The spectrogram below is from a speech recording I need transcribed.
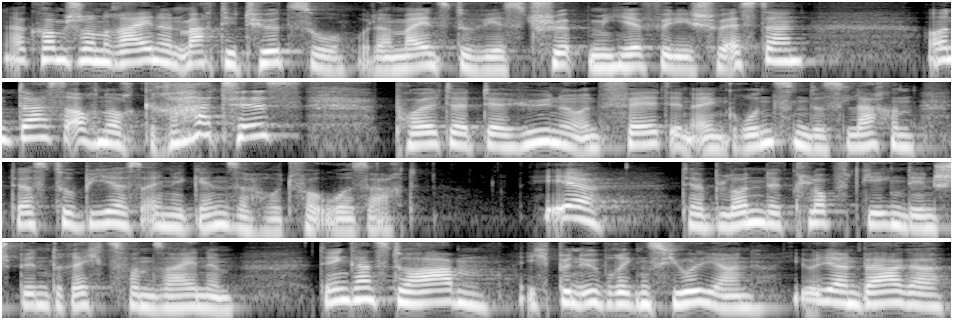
Na komm schon rein und mach die Tür zu. Oder meinst du, wir strippen hier für die Schwestern? Und das auch noch gratis? poltert der Hühne und fällt in ein grunzendes Lachen, das Tobias eine Gänsehaut verursacht. Hier, der Blonde klopft gegen den Spind rechts von seinem. Den kannst du haben. Ich bin übrigens Julian, Julian Berger.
